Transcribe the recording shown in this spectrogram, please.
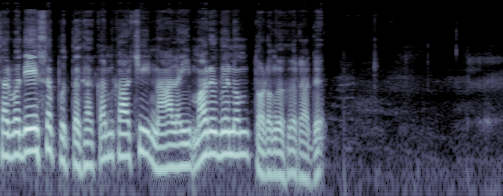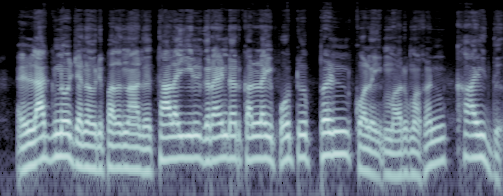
சர்வதேச புத்தக கண்காட்சி நாளை மறுதினம் தொடங்குகிறது. லக்னோ ஜனவரி பதினாலு. தலையில் கிரைண்டர் கல்லை போட்டு பெண் கொலை மருமகன் கைது.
